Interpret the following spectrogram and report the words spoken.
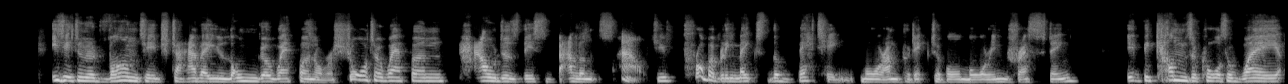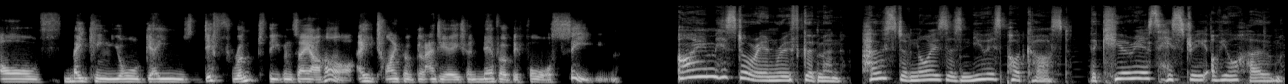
Is it an advantage to have a longer weapon or a shorter weapon? How does this balance out? It probably makes the betting more unpredictable, more interesting. It becomes, of course, a way of making your games different. That you can say, aha, a type of gladiator never before seen. I'm historian Ruth Goodman, host of Noiser's newest podcast, The Curious History of Your Home.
